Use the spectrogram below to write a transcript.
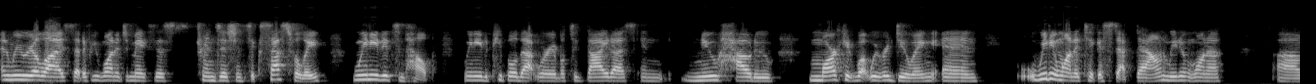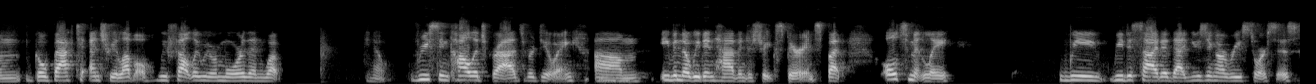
And we realized that if we wanted to make this transition successfully, we needed some help. We needed people that were able to guide us and knew how to market what we were doing. And we didn't want to take a step down. We didn't want to um, go back to entry level. We felt like we were more than what, you know, recent college grads were doing, um, mm-hmm. even though we didn't have industry experience. But ultimately, we we decided that using our resources,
